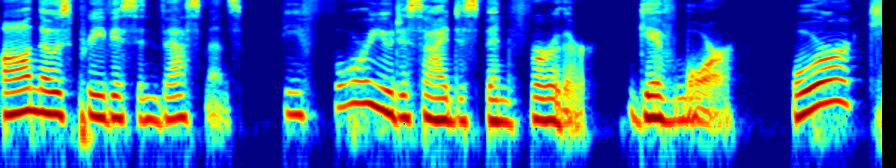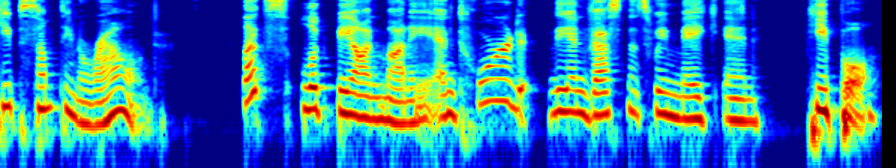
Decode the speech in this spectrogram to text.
on those previous investments before you decide to spend further, give more, or keep something around. Let's look beyond money and toward the investments we make in people,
